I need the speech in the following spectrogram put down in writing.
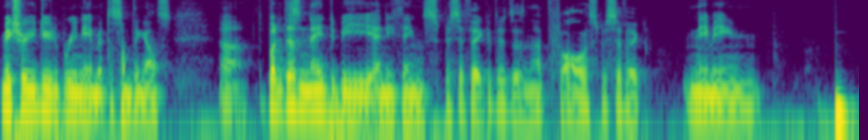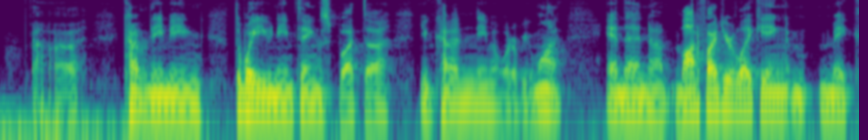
make sure you do rename it to something else. Uh, but it doesn't need to be anything specific. It doesn't have to follow a specific naming, uh, kind of naming the way you name things, but uh, you can kind of name it whatever you want. And then uh, modify to your liking, make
